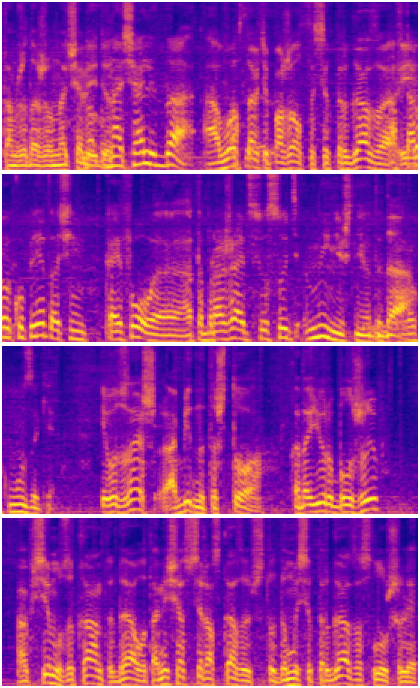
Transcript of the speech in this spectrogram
там же даже в начале ну, идет. В начале, да. А вот... Поставьте, пожалуйста, сектор газа. А и... второй куплет очень кайфово отображает всю суть нынешней вот этой да. рок-музыки. И вот знаешь, обидно-то что? Когда Юра был жив, а все музыканты, да, вот они сейчас все рассказывают, что да мы сектор газа слушали.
